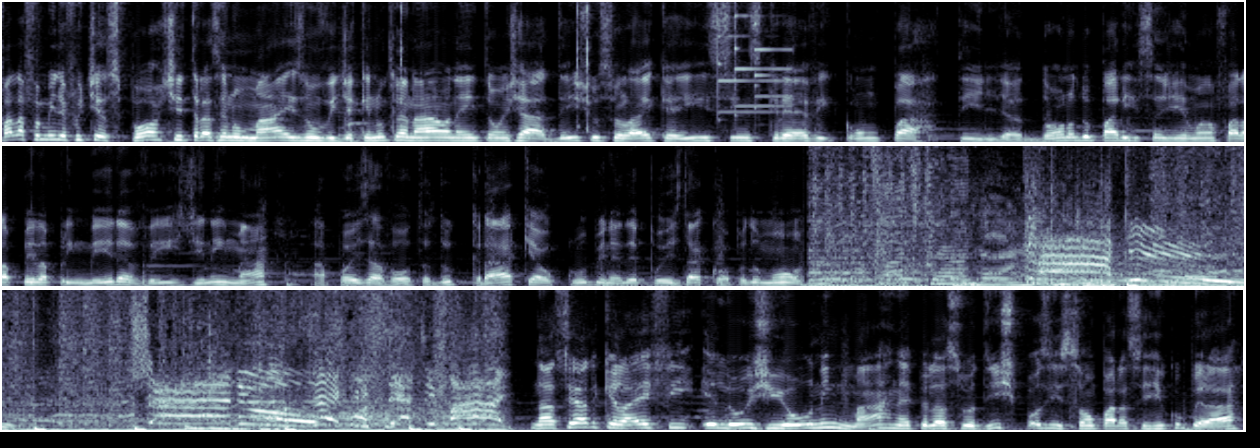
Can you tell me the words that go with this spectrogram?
Fala família Fute Esporte, trazendo mais um vídeo aqui no canal, né? Então já deixa o seu like aí, se inscreve e compartilha. Dono do Paris Saint-Germain fala pela primeira vez de Neymar após a volta do craque ao clube, né? Depois da Copa do Mundo. Craque! Gênio! Você que é demais! Na Seattle Life elogiou Neymar, né? Pela sua disposição para se recuperar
